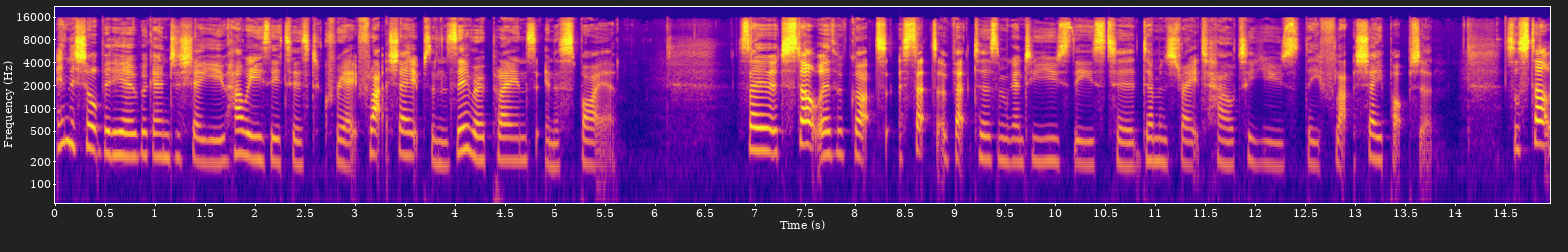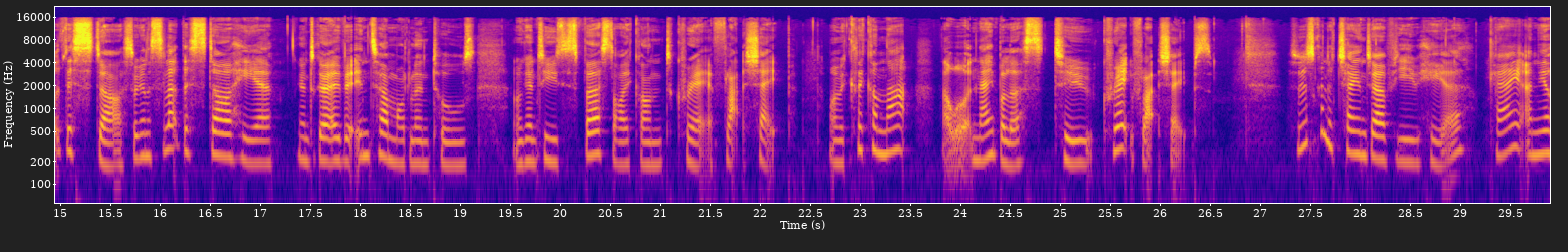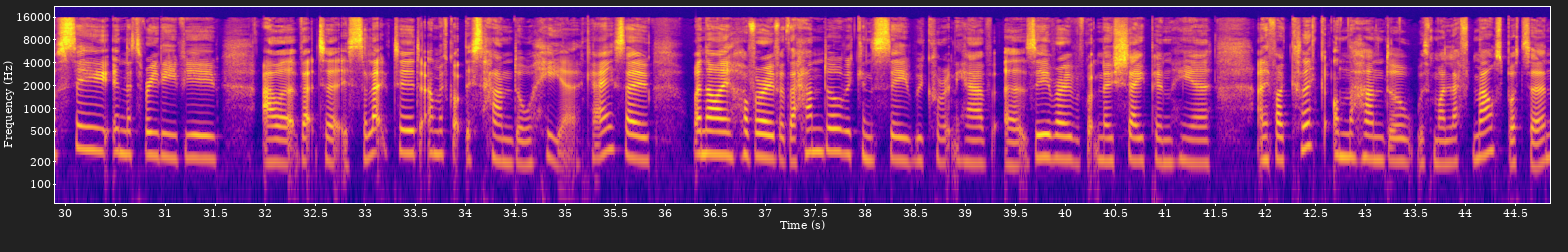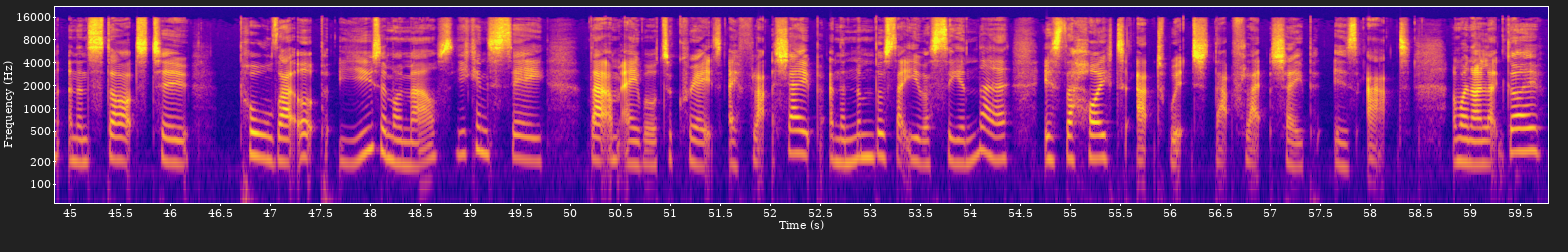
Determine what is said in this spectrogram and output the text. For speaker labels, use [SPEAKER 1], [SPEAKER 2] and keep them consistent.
[SPEAKER 1] In this short video, we're going to show you how easy it is to create flat shapes and zero planes in Aspire. So to start with, we've got a set of vectors and we're going to use these to demonstrate how to use the flat shape option. So we'll start with this star. So we're going to select this star here. We're going to go over into our modelling tools and we're going to use this first icon to create a flat shape. When we click on that, that will enable us to create flat shapes. So we're just going to change our view here Okay, and you'll see in the 3D view our vector is selected and we've got this handle here. Okay, so when I hover over the handle, we can see we currently have a zero, we've got no shape in here. And if I click on the handle with my left mouse button and then start to pull that up using my mouse, you can see that I'm able to create a flat shape and the numbers that you are seeing there is the height at which that flat shape is at. And when I let go,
